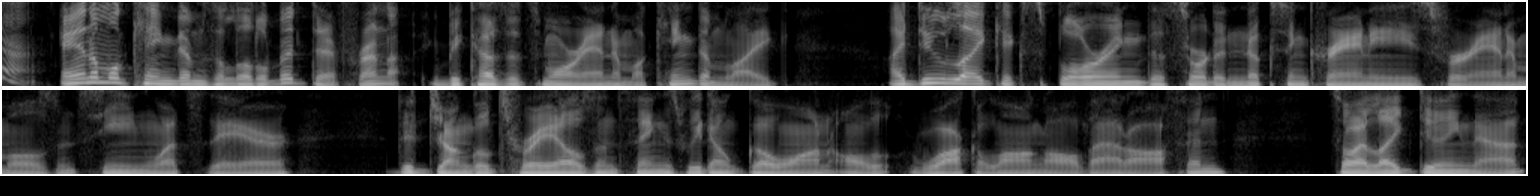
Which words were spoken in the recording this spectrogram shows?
Yeah. Animal Kingdom's a little bit different uh, because it's more Animal Kingdom like. I do like exploring the sort of nooks and crannies for animals and seeing what's there. The jungle trails and things we don't go on all walk along all that often. So I like doing that.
